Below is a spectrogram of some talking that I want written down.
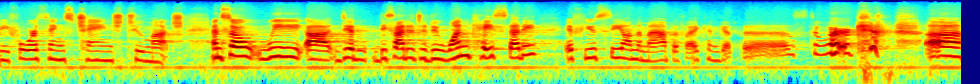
before things change too much. And so we uh, did, decided to do one case study if you see on the map, if I can get this to work. uh,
